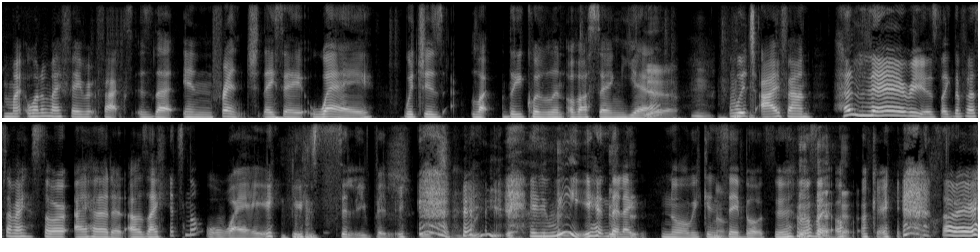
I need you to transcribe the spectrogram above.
my, one of my favorite facts is that in French they say "way," which is like the equivalent of us saying "yeah,", Yeah. Mm. which I found hilarious. Like the first time I saw, it, I heard it, I was like, "It's not way, you silly Billy." It's we, and they're like, "No, we can say both." I was like, "Oh, okay, sorry."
